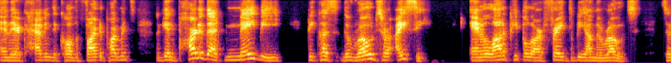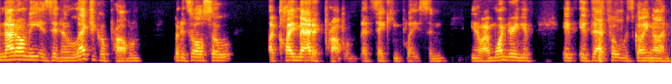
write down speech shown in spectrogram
and they're having to call the fire departments. Again, part of that may be because the roads are icy and a lot of people are afraid to be on the roads. So not only is it an electrical problem, but it's also a climatic problem that's taking place. And, you know, I'm wondering if, if, if that's what was going on.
